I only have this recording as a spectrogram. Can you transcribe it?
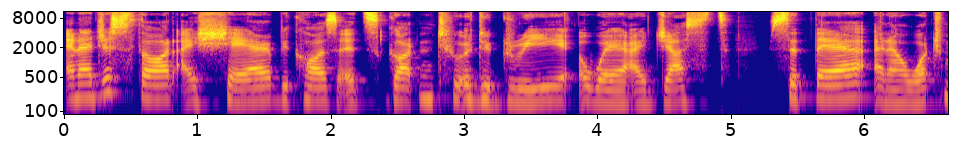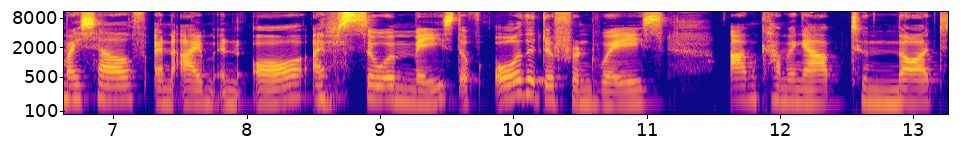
And I just thought I share because it's gotten to a degree where I just sit there and I watch myself and I'm in awe. I'm so amazed of all the different ways I'm coming up to not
